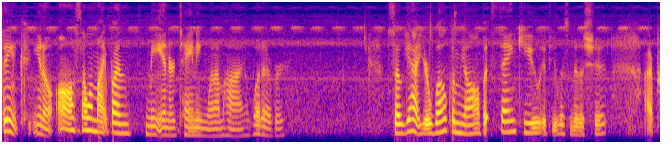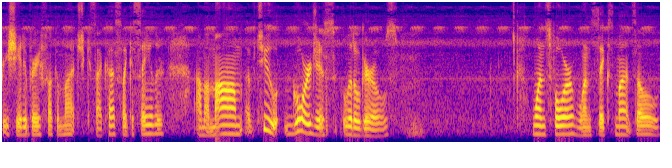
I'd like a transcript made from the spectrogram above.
think, you know, oh, someone might find me entertaining when I'm high. Whatever. So yeah, you're welcome, y'all. But thank you if you listen to this shit. I appreciate it very fucking much because I cuss like a sailor. I'm a mom of two gorgeous little girls. One's four, one's six months old.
